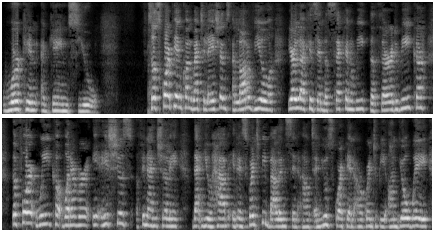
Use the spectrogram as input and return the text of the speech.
working against you. So Scorpion, congratulations. A lot of you, your luck is in the second week, the third week, the fourth week, whatever issues financially that you have, it is going to be balancing out and you Scorpion are going to be on your way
